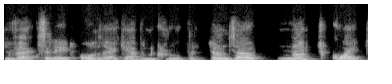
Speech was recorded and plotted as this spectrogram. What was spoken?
to vaccinate all their cabin crew, but turns out not quite.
